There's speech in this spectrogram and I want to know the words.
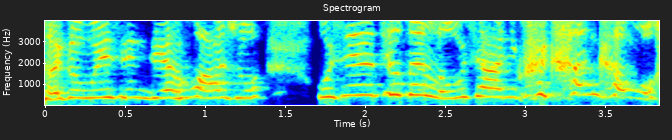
了个微信电话，说我现在就在楼下，你快看看我。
